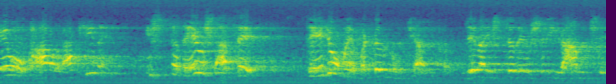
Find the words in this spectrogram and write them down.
એવો ભાવ રાખીને ઈષ્ટદેવ સાથે તેજોમય મંડળનું ધ્યાન કરો જેના ઈષ્ટદેવ શ્રી રામ છે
